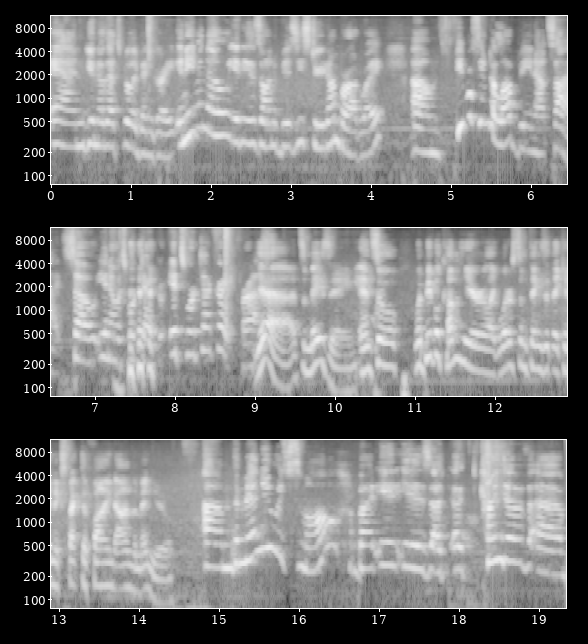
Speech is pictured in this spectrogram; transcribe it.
And, you know, that's really been great. And even though it is on a busy street on Broadway, um, people seem to love being outside. So, you know, it's worked out, it's worked out great for us. Yeah, it's amazing. And so when people come here, like what are some things that they can expect to find on the menu? Um, the menu is small, but it is a, a kind of uh,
